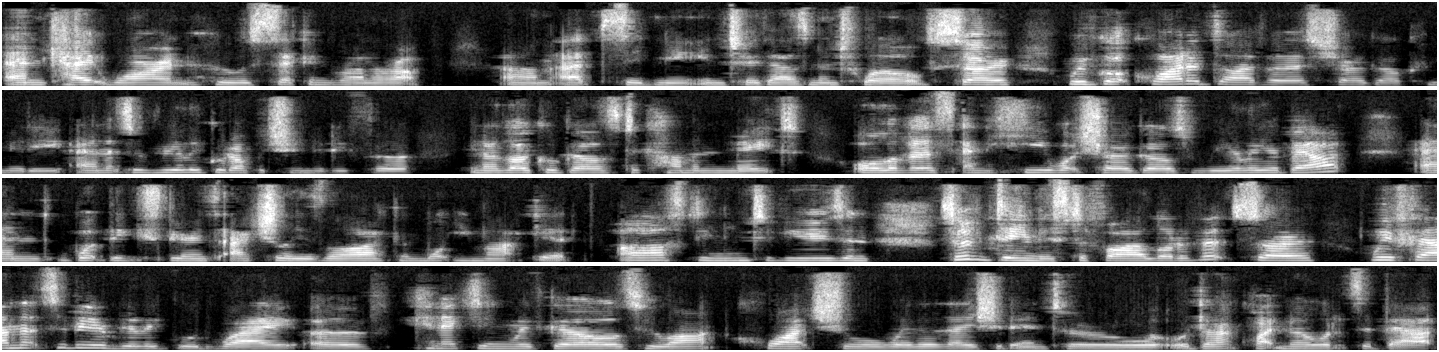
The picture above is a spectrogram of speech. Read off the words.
and Kate Warren, who was second runner-up um, at Sydney in 2012. So we've got quite a diverse showgirl committee, and it's a really good opportunity for you know local girls to come and meet all of us and hear what showgirl's really about and what the experience actually is like and what you might get asked in interviews and sort of demystify a lot of it. So we found that to be a really good way of connecting with girls who aren't quite sure whether they should enter or, or don't quite know what it's about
